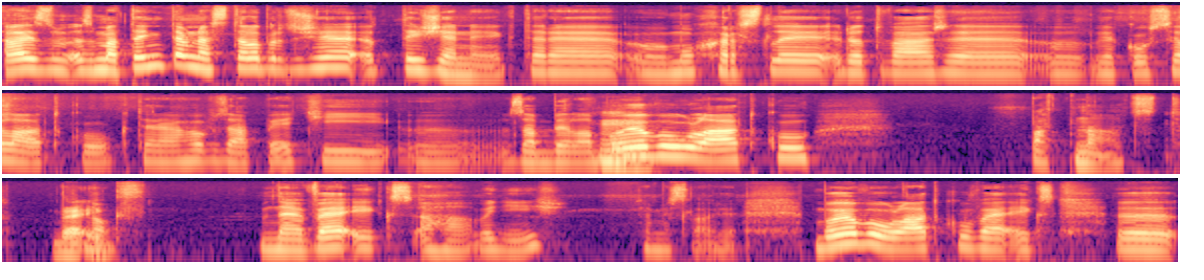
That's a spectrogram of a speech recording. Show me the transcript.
Ale zmatení tam nastalo, protože ty ženy, které uh, mu chrstly do tváře uh, jakousi látku, která ho v zápětí uh, zabila, hmm. bojovou látku 15. VX. No. Ne, VX, aha, vidíš? Myslela, že bojovou látku VX. Eh,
